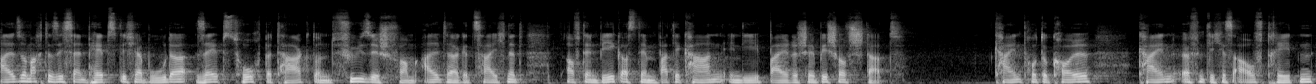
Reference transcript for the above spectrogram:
Also machte sich sein päpstlicher Bruder, selbst hochbetagt und physisch vom Alter gezeichnet, auf den Weg aus dem Vatikan in die bayerische Bischofsstadt. Kein Protokoll, kein öffentliches Auftreten,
